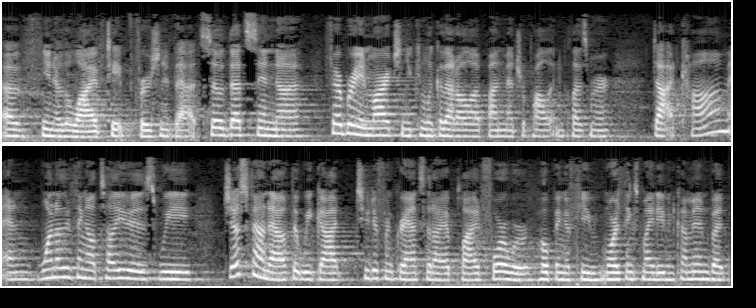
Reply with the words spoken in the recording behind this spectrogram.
of you know the live tape version of that. So that's in uh, February and March, and you can look at that all up on metropolitanklezmer.com. And one other thing I'll tell you is we just found out that we got two different grants that I applied for. We're hoping a few more things might even come in, but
